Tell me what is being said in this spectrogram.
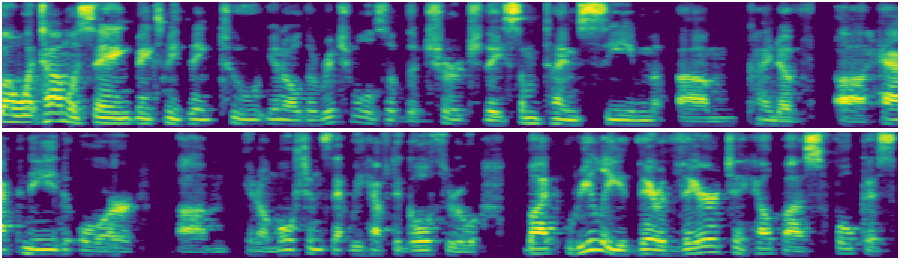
Well, what Tom was saying makes me think too, you know, the rituals of the church, they sometimes seem um, kind of uh, hackneyed or, um, you know, motions that we have to go through. But really, they're there to help us focus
